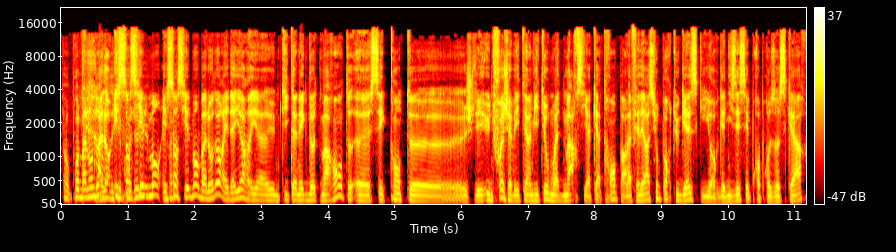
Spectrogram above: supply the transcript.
pour, pour le Ballon d'Or alors essentiellement, Ouais. essentiellement Ballon d'Or. Et d'ailleurs, il y a une petite anecdote marrante. euh, c'est quand euh, je une fois j'avais été invité au mois de mars il y a quatre ans par la fédération portugaise qui organisait ses propres Oscars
